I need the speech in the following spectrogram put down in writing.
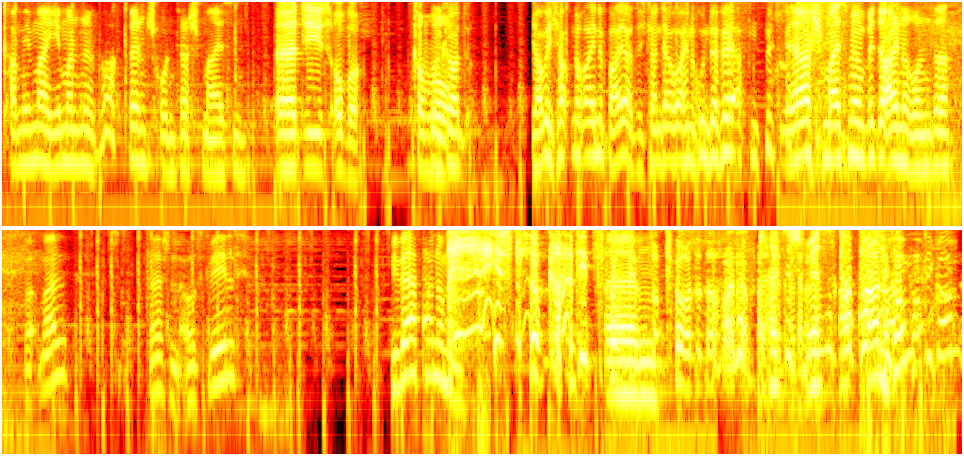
kann mir mal jemand eine Workbench runterschmeißen? Äh, die ist over. Komm Oh hoch. Gott. Ja, aber ich habe noch eine bei, also ich kann dir auch eine runterwerfen. Ja, schmeiß mir bitte eine runter. Warte mal. Ja, schnell ausgewählt. Wie werfen wir nochmal? Ich glaub gerade die Zunge Ähm. ist zu Tode auf einer Scheiße, ich weiß es Ah, grad gar sie kommt, sie kommt!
